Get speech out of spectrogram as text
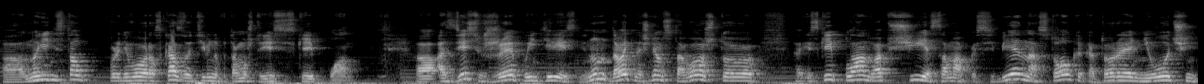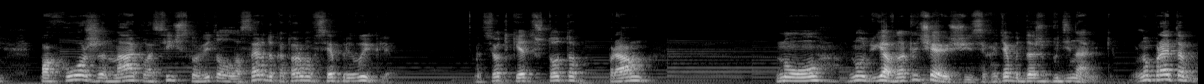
э, но я не стал про него рассказывать именно потому, что есть Escape Plan. А, а здесь уже поинтереснее. Ну, давайте начнем с того, что Escape Plan вообще сама по себе настолка, которая не очень похожа на классического Витала Лассерду, к которому все привыкли. Все-таки это что-то прям, ну, ну, явно отличающееся, хотя бы даже по динамике. Ну, про это,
